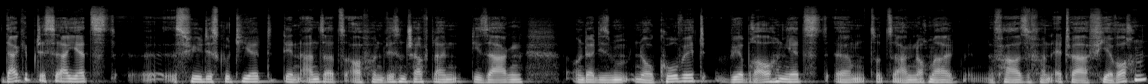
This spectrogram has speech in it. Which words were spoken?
Da gibt es ja jetzt, äh, ist viel diskutiert, den Ansatz auch von Wissenschaftlern, die sagen, unter diesem No-Covid, wir brauchen jetzt ähm, sozusagen nochmal eine Phase von etwa vier Wochen,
